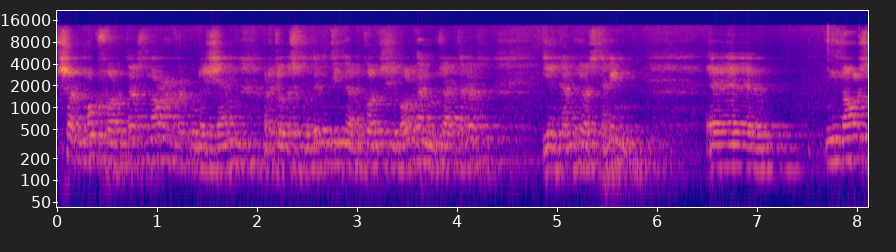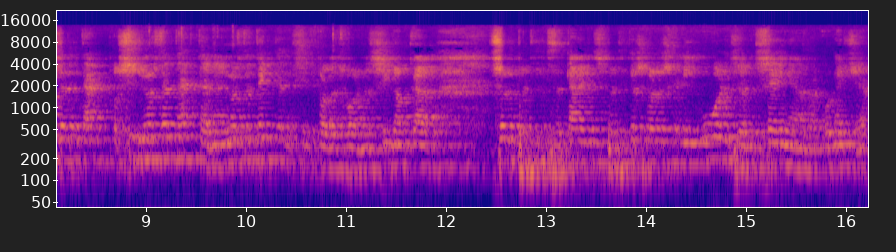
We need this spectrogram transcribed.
són molt fortes, no les reconeixem perquè les podem tindre com si vol de nosaltres i en canvi les tenim. Eh, no es detecten, o sigui, no es detecten, eh, no es detecten així per les bones, sinó que són petits detalls, petites coses que ningú ens ensenya a reconèixer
